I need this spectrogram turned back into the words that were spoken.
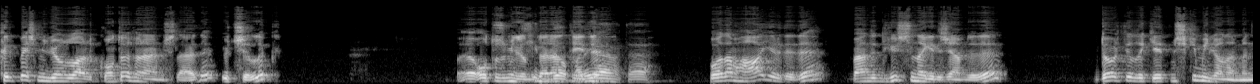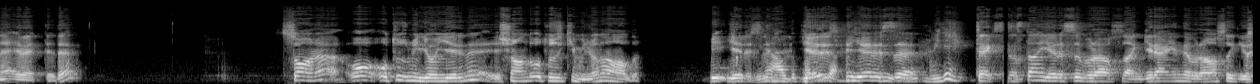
45 milyon dolarlık kontrat önermişlerdi. 3 yıllık. Ee, 30 milyon Şimdi o garantiydi. evet, evet. Bu adam hayır dedi. Ben dedi Houston'a gideceğim dedi. 4 yıllık 72 milyona mı ne evet dedi. Sonra o 30 milyon yerine şu anda 32 milyona aldı. Bir yarısı, Yine aldı yarısı, yarısı Bir de Texans'tan yarısı Browns'tan. Giren yine Browns'a gir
